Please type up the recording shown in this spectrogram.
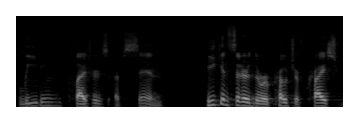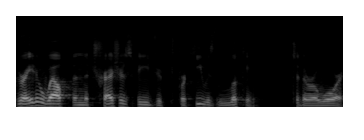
fleeting pleasures of sin. He considered the reproach of Christ greater wealth than the treasures of Egypt, for he was looking to the reward.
